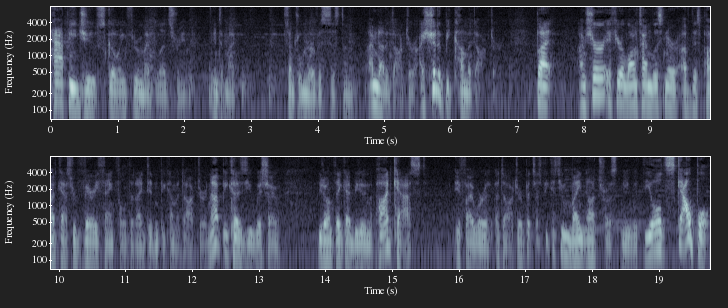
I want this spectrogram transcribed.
happy juice going through my bloodstream into my central nervous system. I'm not a doctor. I should have become a doctor. But I'm sure if you're a longtime listener of this podcast, you're very thankful that I didn't become a doctor. Not because you wish I, you don't think I'd be doing the podcast if I were a doctor, but just because you might not trust me with the old scalpel.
